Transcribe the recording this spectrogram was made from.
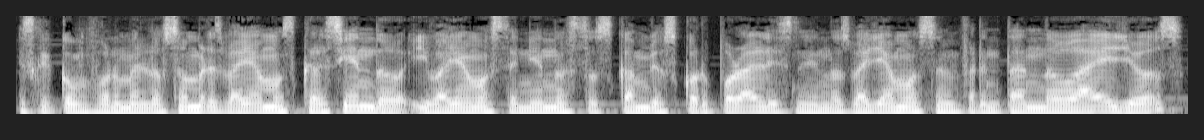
es que conforme los hombres vayamos creciendo y vayamos teniendo estos cambios corporales y nos vayamos enfrentando a ellos,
